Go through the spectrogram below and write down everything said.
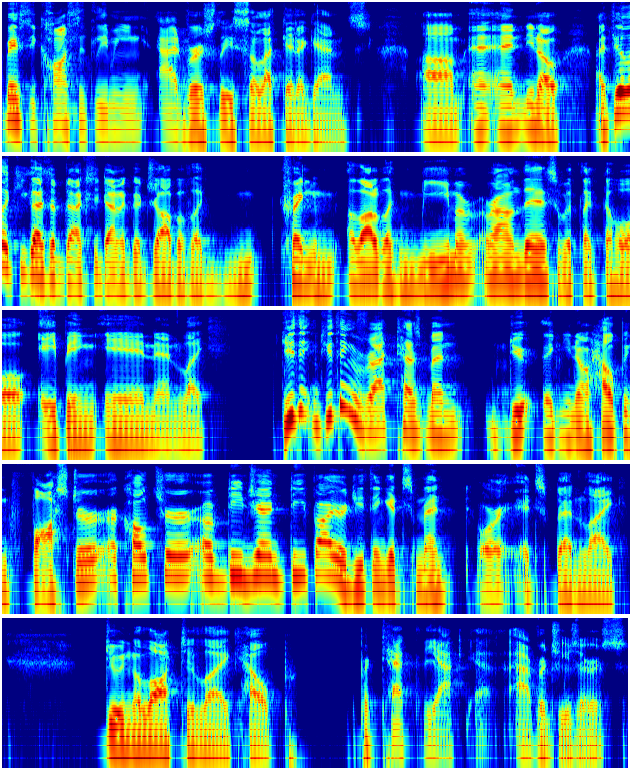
basically constantly being adversely selected against. Um, and, and, you know, I feel like you guys have actually done a good job of like creating a lot of like meme around this with like the whole aping in and like. Do you think do you think Rekt has been do like, you know helping foster a culture of degen DeFi, or do you think it's meant or it's been like doing a lot to like help protect the average users?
